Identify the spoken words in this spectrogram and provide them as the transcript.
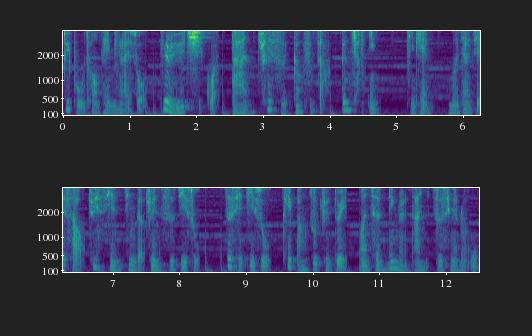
对普通平民来说越来越奇怪，但确实更复杂、更强硬。今天，我们将介绍最先进的军事技术。这些技术可以帮助军队完成令人难以置信的任务，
